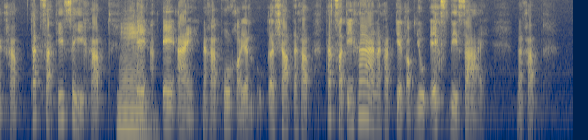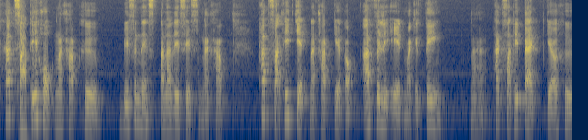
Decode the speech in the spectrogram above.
นะครับ ทักษะที่สี่ครับอืม A- AI นะครับ พูดขออนุญาตกระชับนะครับ ทักษะที่ 5 นะครับ เกี่ยวกับ UX design นะครับ ทักษะที่ 6 นะครับ คือ business analysis นะครับ ทักษะที่ 7 นะครับ เกี่ยวกับ affiliate marketing นะฮะทักษะที่ 8 เกี่ยวก็คือ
